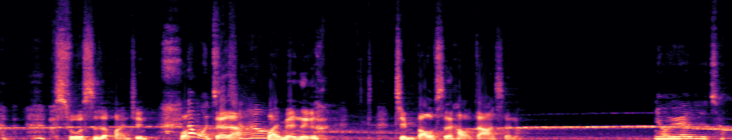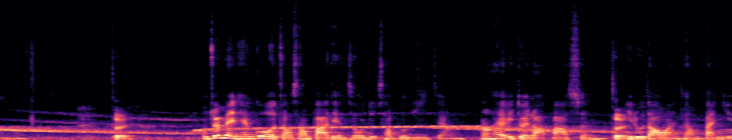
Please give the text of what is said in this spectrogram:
舒适的环境。那我只想要外面那个警报声好大声哦，纽约日常，对。我觉得每天过了早上八点之后就差不多就是这样，然后还有一堆喇叭声，对，一路到晚上半夜。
